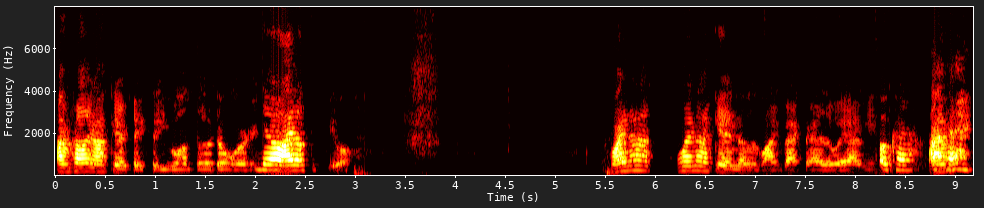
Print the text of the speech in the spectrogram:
I'm probably not gonna pick who you want though. Don't worry. No, I don't think you will. Why not? Why not get another linebacker out of the way? I mean, Okay. I'm- Okay.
